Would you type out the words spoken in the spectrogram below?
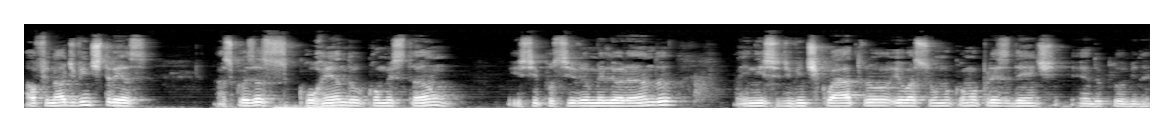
ao final de 23 as coisas correndo como estão e, se possível, melhorando, início de 24 eu assumo como presidente eh, do clube. Né?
